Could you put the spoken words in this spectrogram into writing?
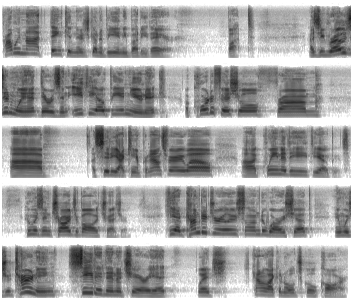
probably not thinking there's going to be anybody there. But as he rose and went, there was an Ethiopian eunuch, a court official from uh, a city I can't pronounce very well, uh, queen of the Ethiopians, who was in charge of all her treasure. He had come to Jerusalem to worship and was returning seated in a chariot, which is kind of like an old school car.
